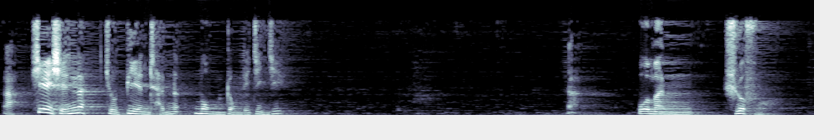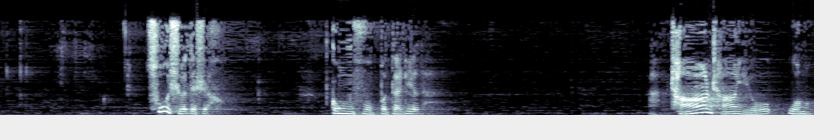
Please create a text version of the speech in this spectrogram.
啊，现行呢，就变成了梦中的境界啊，我们学佛。初学的时候，功夫不得力了，啊，常常有噩梦。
